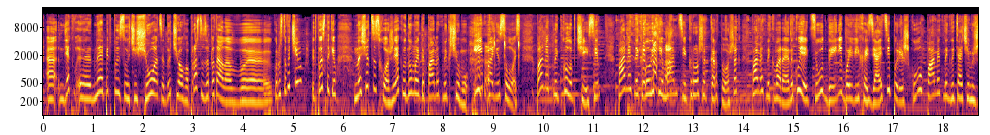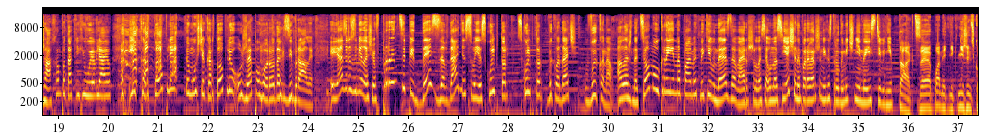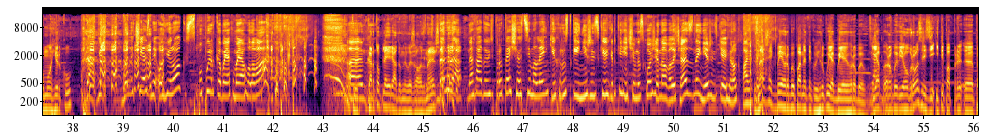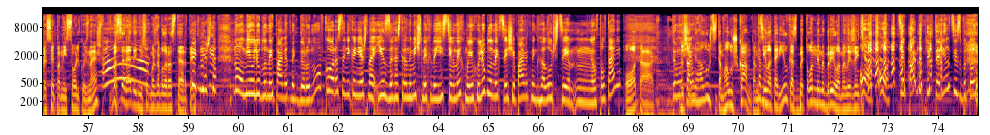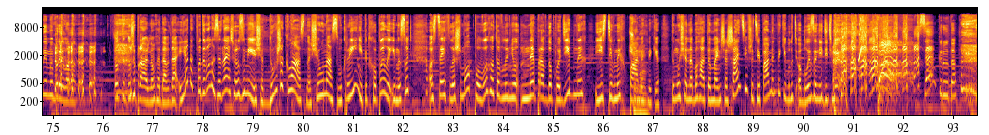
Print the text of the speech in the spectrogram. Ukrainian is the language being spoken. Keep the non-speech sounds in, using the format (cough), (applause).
е, як е, не підписуючи, що це, до чого, просто запитала в е, користувачів, підписників, на що це схоже. Як ви думаєте, пам'ятник чому? І поніслось. Пам'ятник колобчисі, пам'ятник великій мамці крошок картошок, пам'ятник варенику, яйцю, дині, бойовій хазяйці, пиріжку, пам'ятник дитячим жахам, бо так їх і уявляю, і картоплі, тому що картоплю уже по городах зібрали. І я зрозуміла, що в принципі десь завдання своє скульптор, скульптор-викладач виконав. Але ж на цьому Україна пам'ятників не завершилася. У нас є ще неперевершені гастрономічні неїстівні. Так, це пам'ятник Ніжинському огірку. Так, він величезний огірок з попирками, як моя голова. Е, Картопля і рядом не лежала, знаєш? Да-да-да. Нагадують про те, що ці маленькі хрусткі ніжинські огірки нічим не схожі на величезний ніжинський огірок пам'ятник. Знаєш, якби я робив пам'ятник огірку, як би я його робив? Як? Я б робив його в розрізі і типа е, присипаний солькою, знаєш, посередині, щоб можна було розтерти. Звісно. Ну, мій улюблений пам'ятник Деруну в Коростені, звісно, із гастрономічних неїстівних моїх улюблених це ще пам'ятник Галучці в Полтаві. О, так. Тому ну що там не галушці, там галушкам, там, Там- ціла тарілка з бетонними брилами лежить. О, (laughs) о, це пам'ятник тарілці з бетонними брилами. Тут ти дуже правильно вгадав, да. І я так подивилася, знаєш, розумію, що дуже класно, що у нас в Україні підхопили і несуть ось цей флешмоб по виготовленню неправдоподібних їстівних Чому? пам'ятників, тому що набагато менше шансів, що ці пам'ятники будуть облизані дітьми. (laughs) Все круто.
